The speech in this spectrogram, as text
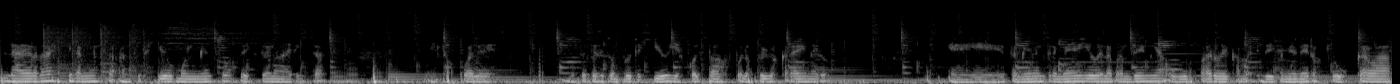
la verdad es que también han surgido movimientos de extrema derecha, en los cuales muchas veces son protegidos y escoltados por los propios carabineros. También entre medio de la pandemia hubo un paro de camioneros que buscaba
